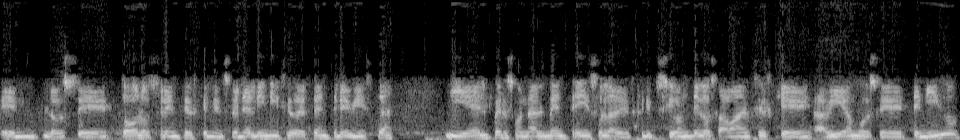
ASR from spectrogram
en los, eh, todos los frentes que mencioné al inicio de esta entrevista y él personalmente hizo la descripción de los avances que habíamos tenido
